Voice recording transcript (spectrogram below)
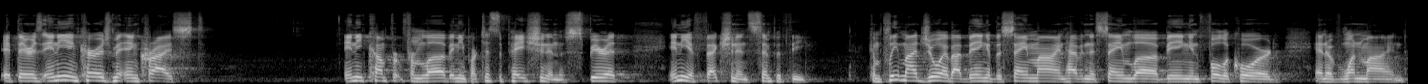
If there is any encouragement in Christ, any comfort from love, any participation in the Spirit, any affection and sympathy. Complete my joy by being of the same mind, having the same love, being in full accord and of one mind.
